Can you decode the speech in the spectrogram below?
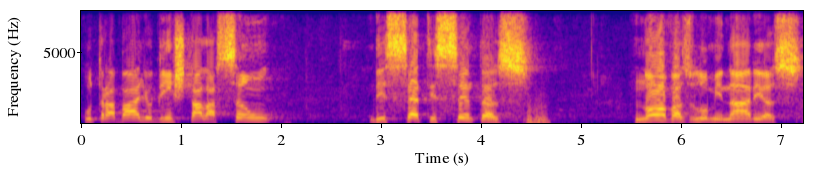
o trabalho de instalação de 700 novas luminárias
